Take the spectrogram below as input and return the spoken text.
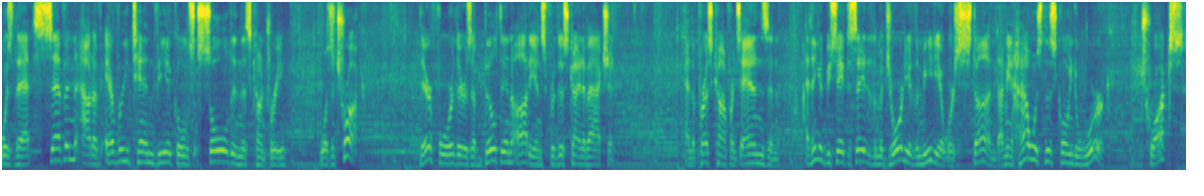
was that seven out of every 10 vehicles sold in this country was a truck. Therefore, there's a built in audience for this kind of action and the press conference ends, and I think it'd be safe to say that the majority of the media were stunned. I mean, how was this going to work? Trucks?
